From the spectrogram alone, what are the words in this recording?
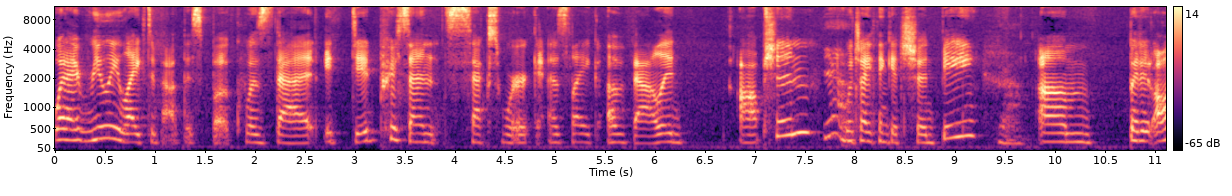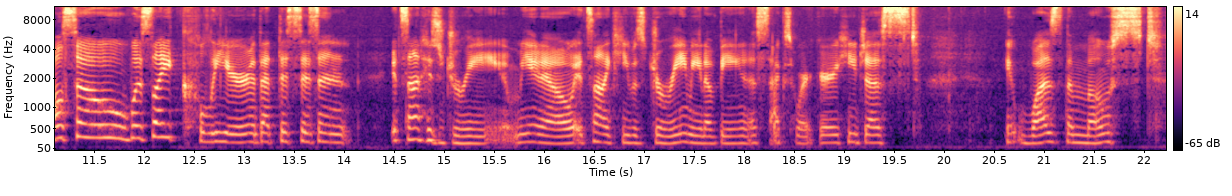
What I really liked about this book was that it did present sex work as like a valid option, Yeah. which I think it should be. Yeah. But it also was like clear that this isn't it's not his dream, you know. It's not like he was dreaming of being a sex worker. He just it was the most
